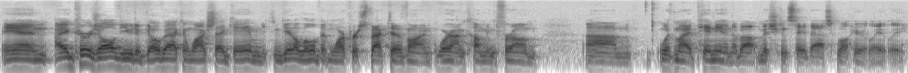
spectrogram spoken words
And I encourage all of you to go back and watch that game, and you can get a little bit more perspective on where I'm coming from um, with my opinion about Michigan State basketball here lately.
